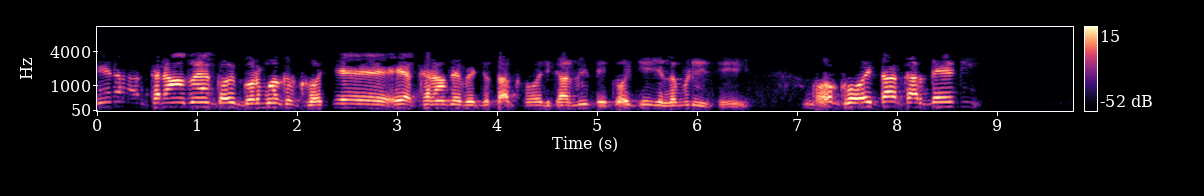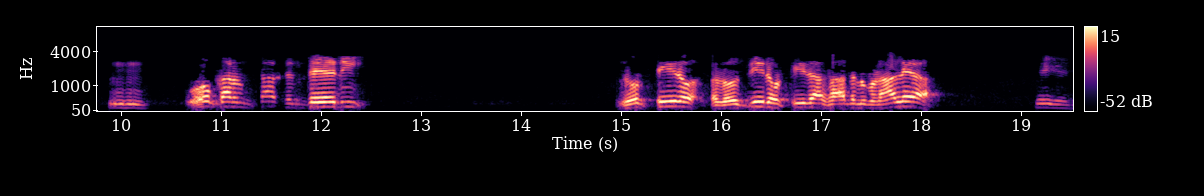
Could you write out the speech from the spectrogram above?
ਇਹਨਾਂ ਅੱਖਰਾਂ ਵਿੱਚ ਕੋਈ ਗੁਰਮੁਖ ਖੋਜੇ ਇਹ ਅੱਖਰਾਂ ਦੇ ਵਿੱਚ ਤਾਂ ਖੋਜ ਕਰਨੀ ਤੇ ਕੋਈ ਚੀਜ਼ ਲੱਭਣੀ ਸੀ। ਉਹ ਖੋਜ ਤਾਂ ਕਰਦੇ ਨਹੀਂ। ਉਹ ਕਰਨ ਤਾਂ ਦਿੰਦੇ ਨਹੀਂ। ਰੋਟੀ ਰੋਜ਼ੀ ਰੋਟੀ ਦਾ ਸਾਧਨ ਬਣਾ ਲਿਆ। ਠੀਕ ਹੈ। ਜੀ।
